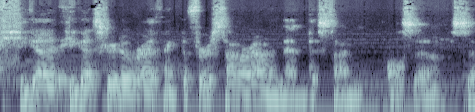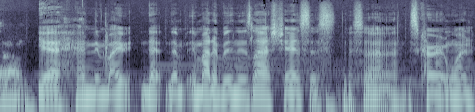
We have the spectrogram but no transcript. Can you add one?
he got he got screwed over. I think the first time around, and then this time also. So yeah, and it might that, that it might have been his last chance. This this uh this current one.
